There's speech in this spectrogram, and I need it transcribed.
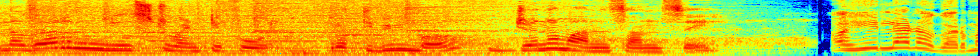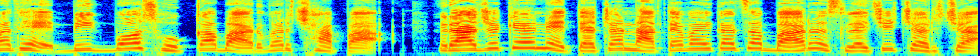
नगर न्यूज ट्वेंटी फोर प्रतिबिंब जनमानसांचे. अहिल्यानगरमध्ये बिग बॉस हुक्का बारवर छापा. राजकीय नेत्याच्या नातेवाईकाचा बार असल्याची चर्चा.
